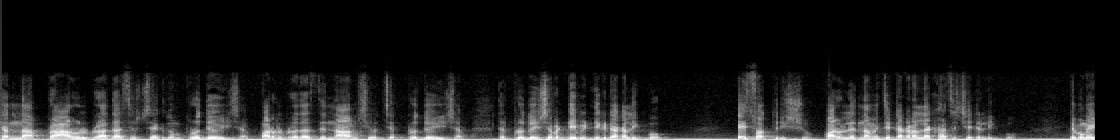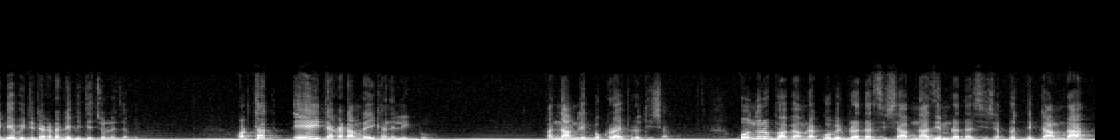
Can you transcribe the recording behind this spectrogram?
কেননা পারুল ব্রাদার্স হচ্ছে একদম প্রদেয় হিসাব। পারুল ব্রাদার্সদের নাম, সে হচ্ছে প্রদেয় হিসাব। তাহলে প্রদেয় হিসাবে ডেবিট দিকে টাকা লিখব। এই ছত্রিশশো। পারুলের নামে যে টাকাটা লেখা আছে, সেটা লিখব। এবং এই ডেবিটের টাকাটা ডেবিটে চলে যাবে। অর্থাৎ এই টাকাটা আমরা এইখানে লিখব। আর নাম লিখব ক্রয় ফেরত হিসাব। অনুরূপভাবে আমরা কবির ব্রাদার্স হিসাব, নাজিম ব্রাদার্স হিসাব, প্রত্যেকটা আমরা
